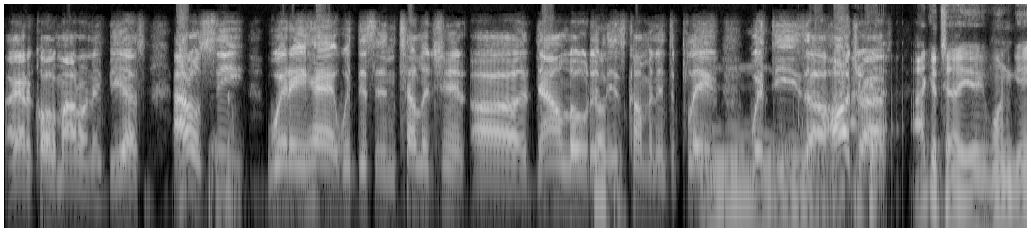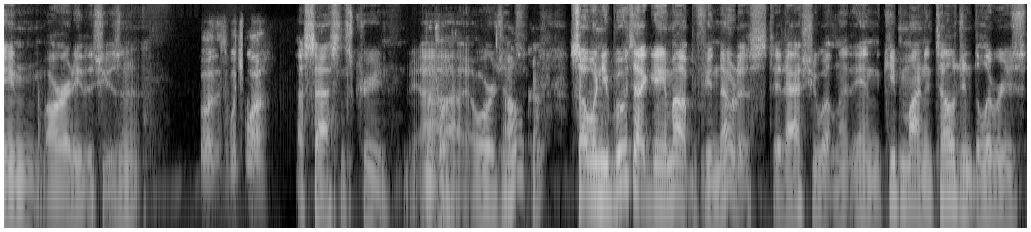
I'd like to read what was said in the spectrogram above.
I gotta call them out on their BS. I don't see where they had with this intelligent uh downloading Okay. is coming into play with these uh hard I could, drives. I could tell you one game already that's using it. Well, Which one? Assassin's Creed Which uh, Origins. Oh, okay. So when you boot that game up, if you noticed, it asks you what. lin- And keep in mind, intelligent delivery is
